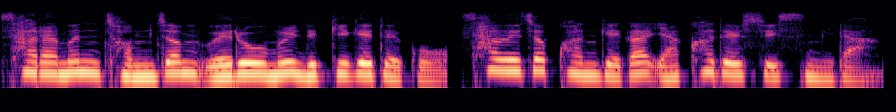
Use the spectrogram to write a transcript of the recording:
사람은 점점 외로움을 느끼게 되고 사회적 관계가 약화될 수 있습니다.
